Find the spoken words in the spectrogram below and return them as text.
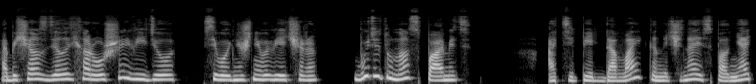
обещал сделать хорошее видео сегодняшнего вечера. Будет у нас память. А теперь давай-ка начинай исполнять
